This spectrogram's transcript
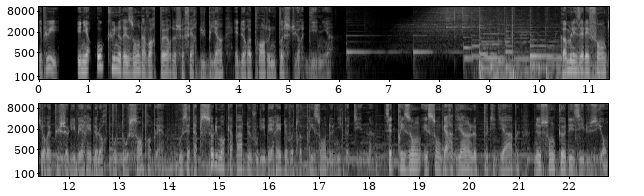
Et puis, il n'y a aucune raison d'avoir peur de se faire du bien et de reprendre une posture digne. Comme les éléphants qui auraient pu se libérer de leur poteau sans problème, vous êtes absolument capable de vous libérer de votre prison de nicotine. Cette prison et son gardien, le petit diable, ne sont que des illusions.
